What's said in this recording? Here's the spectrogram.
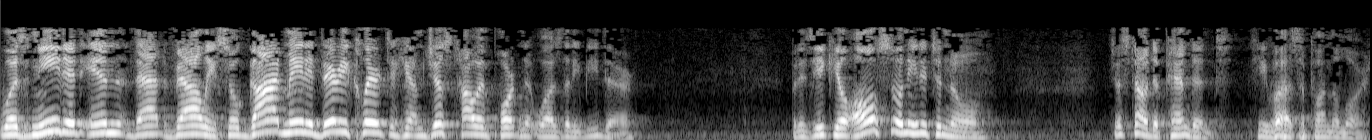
was needed in that valley. So God made it very clear to him just how important it was that he be there. But Ezekiel also needed to know just how dependent he was upon the Lord.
